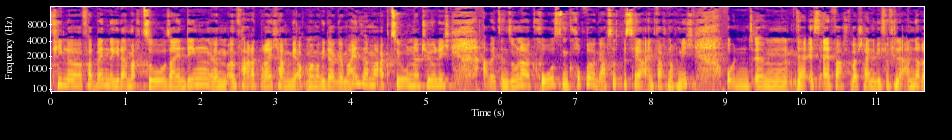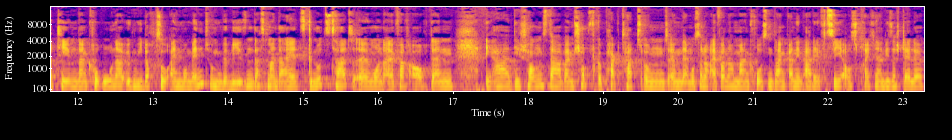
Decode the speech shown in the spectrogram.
viele Verbände, jeder macht so sein Ding. Im, Im, Fahrradbereich haben wir auch immer mal wieder gemeinsame Aktionen natürlich, aber jetzt in so einer großen Gruppe gab es das bisher einfach noch nicht. Und ähm, da ist einfach wahrscheinlich wie für viele andere Themen dann Corona irgendwie doch so ein Momentum gewesen, dass man da jetzt genutzt hat ähm, und einfach auch dann ja die Chance Chance da beim Schopf gepackt hat. Und ähm, da muss man auch einfach nochmal einen großen Dank an den ADFC aussprechen an dieser Stelle,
